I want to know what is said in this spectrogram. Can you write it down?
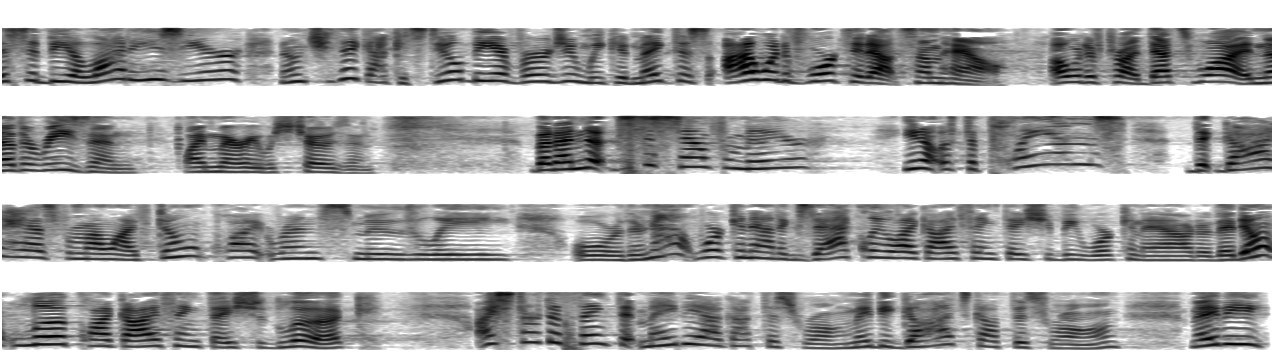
This would be a lot easier. Don't you think I could still be a virgin? We could make this. I would have worked it out somehow. I would have tried. That's why, another reason why Mary was chosen. But I know, does this sound familiar? You know, if the plans that God has for my life don't quite run smoothly, or they're not working out exactly like I think they should be working out, or they don't look like I think they should look, I start to think that maybe I got this wrong. Maybe God's got this wrong. Maybe,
